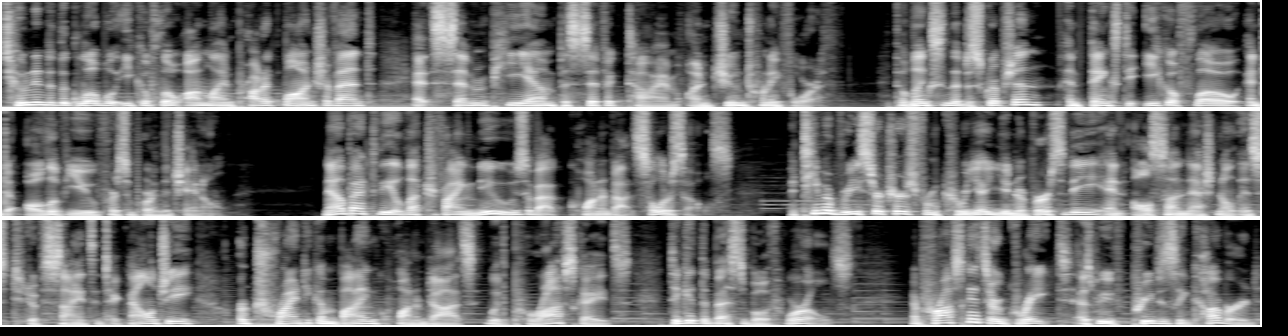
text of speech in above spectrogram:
Tune into the Global EcoFlow online product launch event at 7 p.m. Pacific time on June 24th. The link's in the description, and thanks to EcoFlow and to all of you for supporting the channel. Now back to the electrifying news about quantum dot solar cells. A team of researchers from Korea University and Ulsan National Institute of Science and Technology are trying to combine quantum dots with perovskites to get the best of both worlds. Now, perovskites are great, as we've previously covered,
